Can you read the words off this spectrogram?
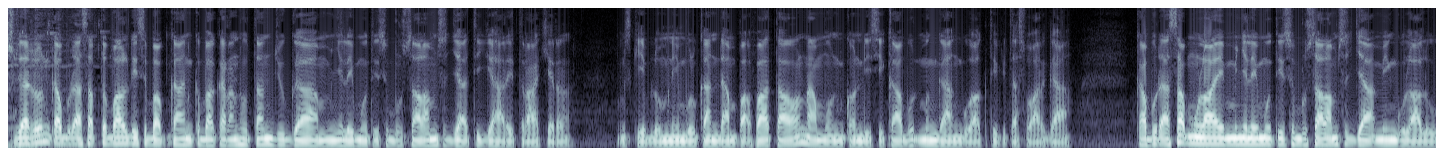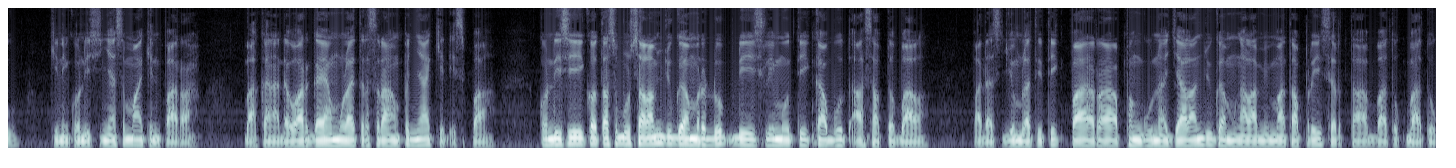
Sudarun kabut asap tebal disebabkan kebakaran hutan juga menyelimuti Subur Salam sejak tiga hari terakhir. Meski belum menimbulkan dampak fatal, namun kondisi kabut mengganggu aktivitas warga. Kabut asap mulai menyelimuti Subur Salam sejak minggu lalu. Kini kondisinya semakin parah. Bahkan ada warga yang mulai terserang penyakit ispa. Kondisi kota Subul Salam juga meredup diselimuti kabut asap tebal. Pada sejumlah titik, para pengguna jalan juga mengalami mata perih serta batuk-batuk.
